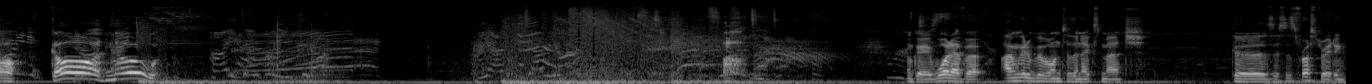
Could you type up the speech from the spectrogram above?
Oh, God, no! Okay, whatever. I'm gonna move on to the next match. Because this is frustrating.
